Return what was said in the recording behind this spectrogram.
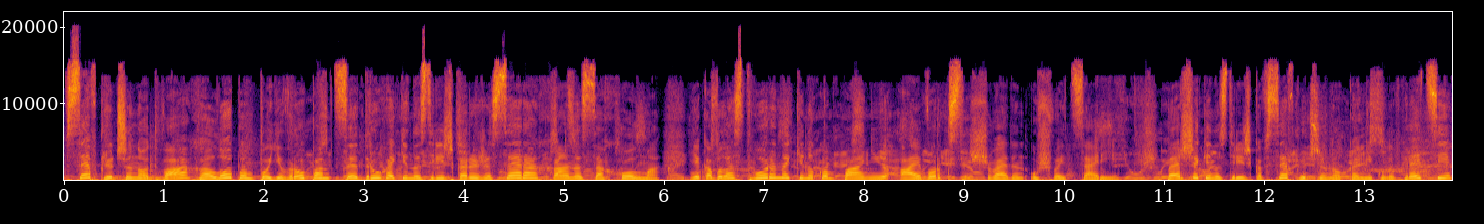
Все включено два галопом по Європам. Це друга кінострічка режисера Ханаса Холма, яка була створена кінокомпанією iWorks Шведен у Швейцарії. Перша кінострічка Все включено канікули в Греції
